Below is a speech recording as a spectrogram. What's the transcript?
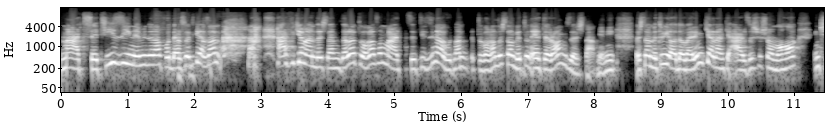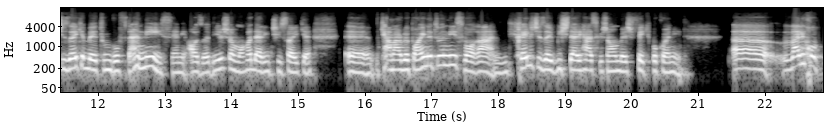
مرد ستیزی نمی‌دونم خود در صورتی که اصلا حرفی که من داشتم می‌زنم تو اصلا مرد ستیزی نبود. من اتفاقا داشتم بهتون احترام میذاشتم. یعنی داشتم بهتون یادآوری می‌کردم که ارزش شماها این چیزهایی که بهتون گفتن نیست. یعنی آزادی شماها در این چیزهایی که کمر به پایینتون نیست واقعا. خیلی چیزای بیشتری هست که شما بهش فکر بکنید. ولی خب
